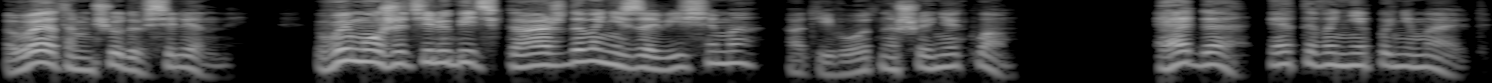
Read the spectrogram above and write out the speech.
В этом чудо Вселенной. Вы можете любить каждого независимо от его отношения к вам. Эго этого не понимает.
